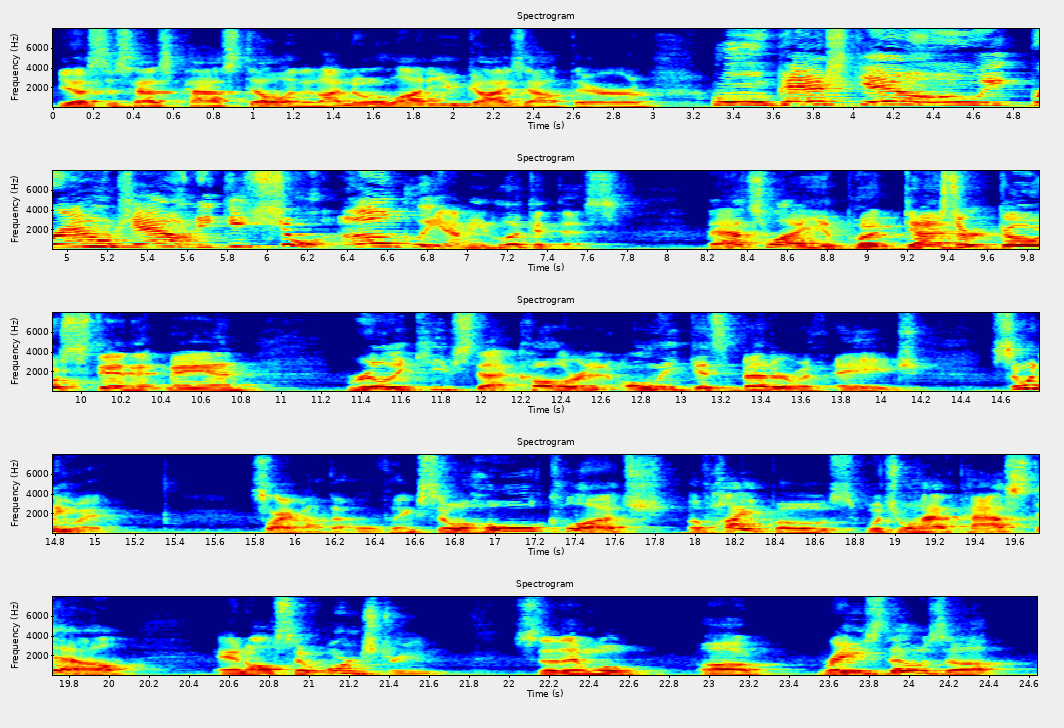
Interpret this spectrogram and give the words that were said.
Yes, this has Pastel in it. I know a lot of you guys out there, oh, Pastel, oh, it browns out and it gets so ugly. I mean, look at this. That's why you put Desert Ghost in it, man. Really keeps that color and it only gets better with age. So anyway, sorry about that whole thing. So a whole clutch of hypos, which will have Pastel and also Orange Dream. So then we'll uh, raise those up.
